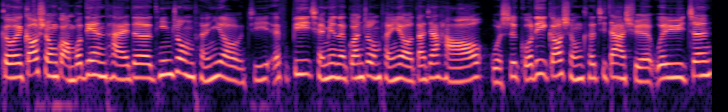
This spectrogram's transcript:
各位高雄广播电台的听众朋友及 FB 前面的观众朋友，大家好，我是国立高雄科技大学魏玉珍。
